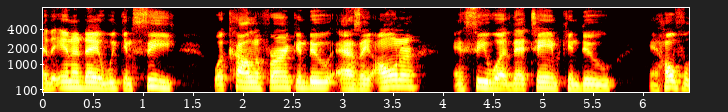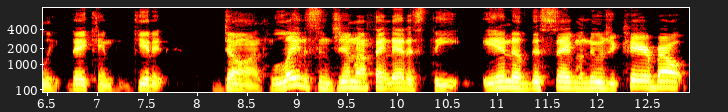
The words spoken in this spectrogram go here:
at the end of the day, we can see what Colin Fern can do as a owner and see what that team can do, and hopefully they can get it done. Ladies and gentlemen, I think that is the end of this segment news you care about.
